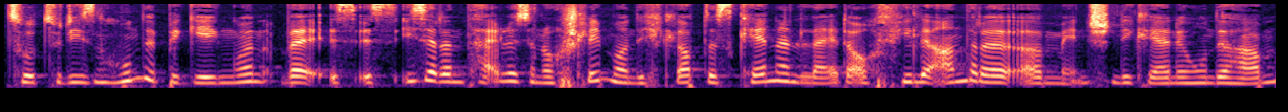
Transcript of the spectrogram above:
zu, zu diesen Hundebegegnungen, weil es, es ist ja dann teilweise noch schlimmer und ich glaube, das kennen leider auch viele andere äh, Menschen, die kleine Hunde haben.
